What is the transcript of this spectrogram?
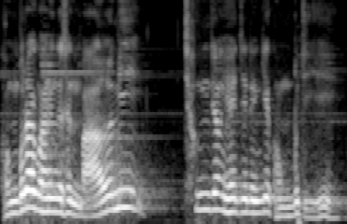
공부라고 하는 것은 마음이 청정해지는 게 공부지.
